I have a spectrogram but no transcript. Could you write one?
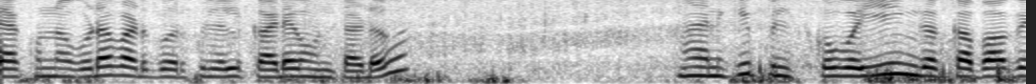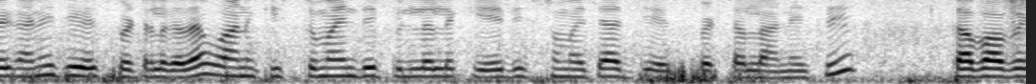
లేకున్నా కూడా వాడు గొర్రెపిల్లల కాడే ఉంటాడు. ఆయనకి పిలుచుకోపోయి ఇంకా కబాబే కానీ చేసి పెట్టాలి కదా. వానికి ఇష్టమైంది పిల్లలకి ఏది ఇష్టమైతే అది చేసి పెట్టాలి అనేసి కబాబే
